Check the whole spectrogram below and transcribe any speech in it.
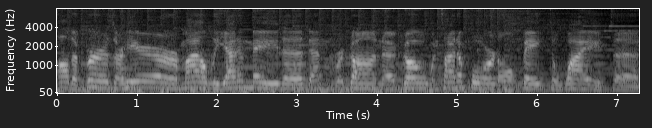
All the birds are here, mildly animated, and we're gonna go inside a portal, fade to white. Uh,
